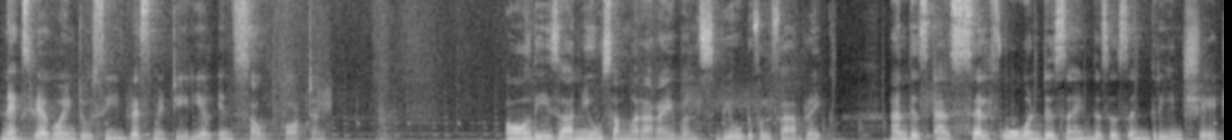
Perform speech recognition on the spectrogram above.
Next we are going to see dress material in south cotton. All these are new summer arrivals beautiful fabric and this as self woven design this is in green shade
